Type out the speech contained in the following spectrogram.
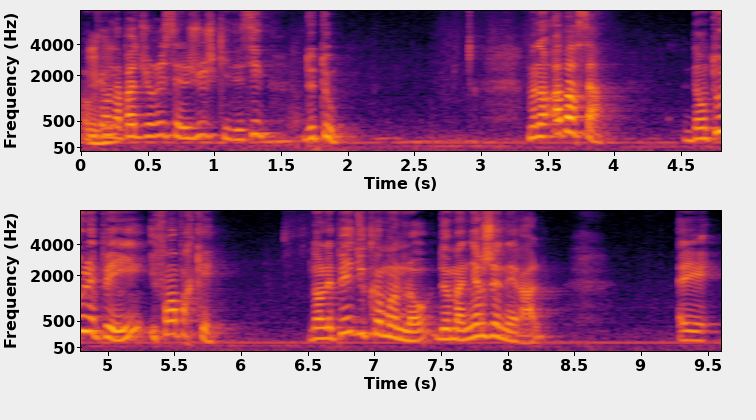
Ok, Mhm. on n'a pas de jury, c'est les juges qui décident de tout. Maintenant à part ça, dans tous les pays, il faut un parquet. Dans les pays du common law, de manière générale, et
